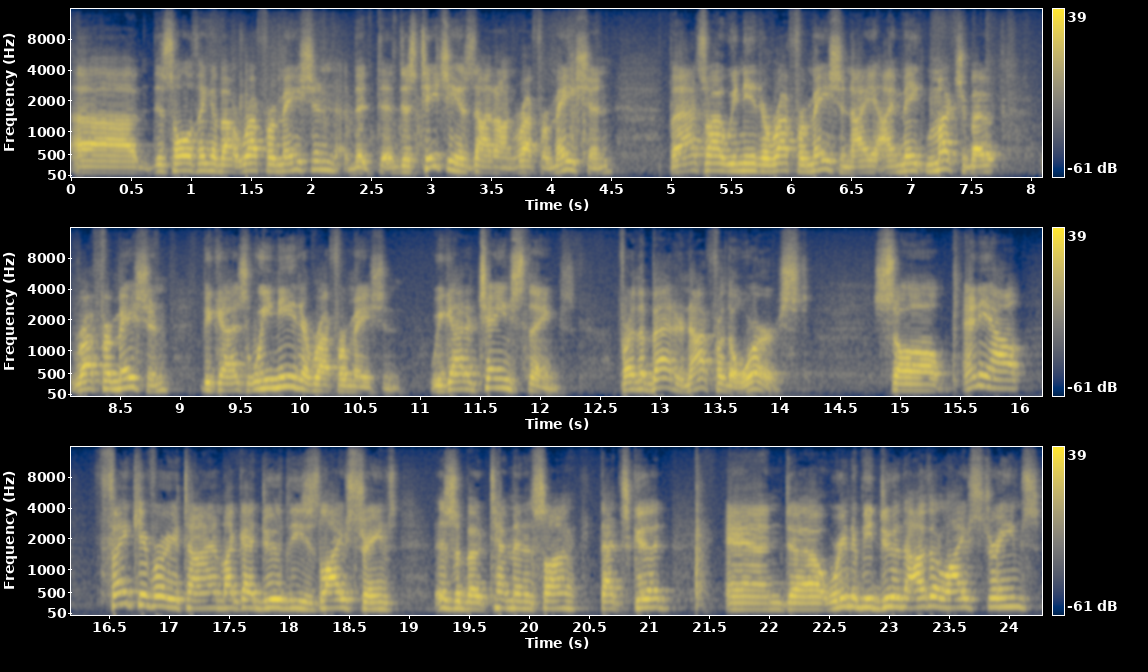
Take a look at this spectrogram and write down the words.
uh, this whole thing about Reformation, the, this teaching is not on Reformation. But that's why we need a reformation. I, I make much about reformation because we need a reformation. We got to change things for the better, not for the worst. So, anyhow, thank you for your time. Like I do these live streams, this is about 10 minutes long. That's good. And uh, we're going to be doing other live streams,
